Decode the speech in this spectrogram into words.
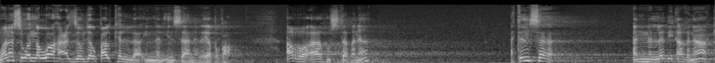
ونسوا أن الله عز وجل قال كلا إن الإنسان ليطغى. أن رآه استغنى؟ أتنسى أن الذي أغناك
